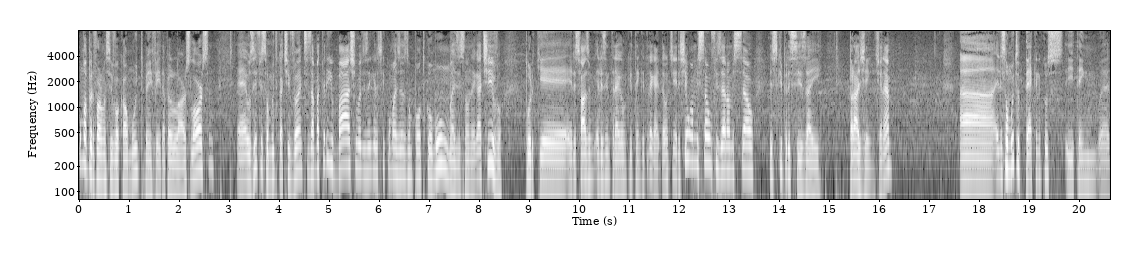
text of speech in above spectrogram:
Uma performance vocal muito bem feita pelo Lars Larson. É, os riffs são muito cativantes, a bateria e o baixo, vou dizer que eles ficam mais ou menos num ponto comum, mas isso não é negativo, porque eles fazem, eles entregam o que tem que entregar. Então, eles tinham uma missão, fizeram a missão, isso que precisa aí pra gente, né? Uh, eles são muito técnicos e tem uh,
